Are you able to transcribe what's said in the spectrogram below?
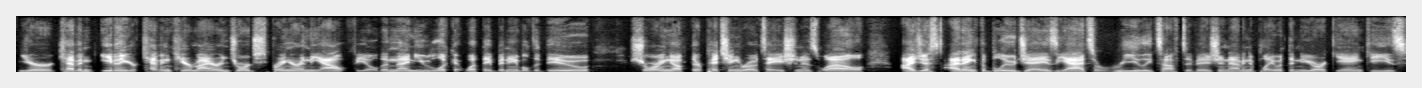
your Kevin, even your Kevin Kiermaier and George Springer in the outfield. And then you look at what they've been able to do, shoring up their pitching rotation as well. I just, I think the Blue Jays, yeah, it's a really tough division having to play with the New York Yankees.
